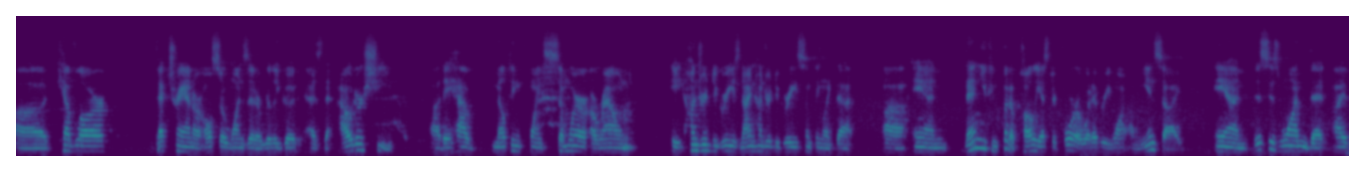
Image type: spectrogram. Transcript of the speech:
uh, Kevlar, Vectran are also ones that are really good as the outer sheath. Uh, they have melting points somewhere around 800 degrees, 900 degrees, something like that. Uh, and then you can put a polyester core or whatever you want on the inside. And this is one that I've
